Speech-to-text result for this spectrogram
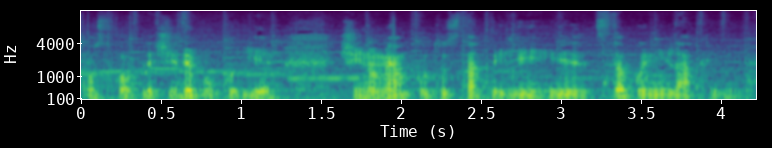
fost copleșit de bucurie și nu mi-am putut stăpâni, stăpâni lacrimile.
